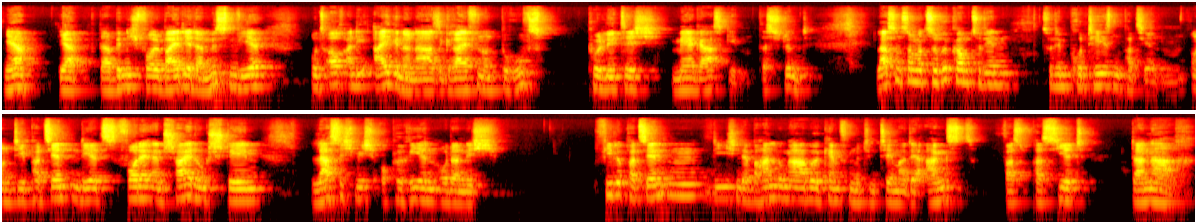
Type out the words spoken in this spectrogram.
Ja, ja, da bin ich voll bei dir. Da müssen wir uns auch an die eigene Nase greifen und Berufs politisch mehr Gas geben. Das stimmt. Lass uns nochmal zurückkommen zu den, zu den Prothesenpatienten und die Patienten, die jetzt vor der Entscheidung stehen, lasse ich mich operieren oder nicht. Viele Patienten, die ich in der Behandlung habe, kämpfen mit dem Thema der Angst, was passiert danach.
